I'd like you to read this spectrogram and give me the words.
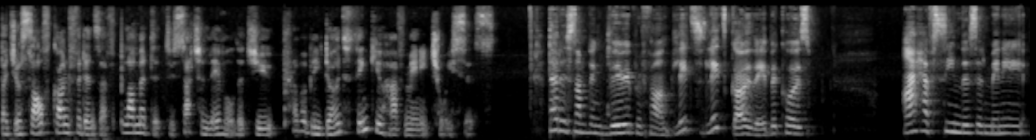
but your self-confidence has plummeted to such a level that you probably don't think you have many choices. That is something very profound. Let's let's go there because I have seen this in many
